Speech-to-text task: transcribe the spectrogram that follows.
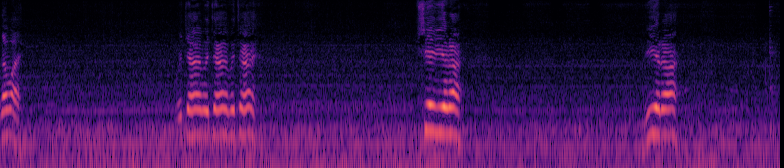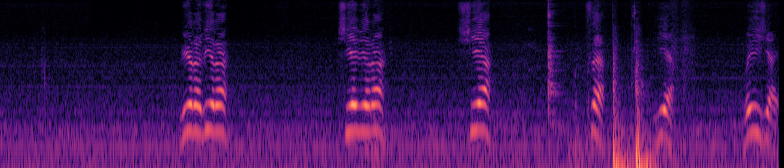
Давай. Витягай, витягай, витягай. Ще Віра. Віра. Віра, Віра. Ще Віра. Ще. Все. Є. Виїжджай.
